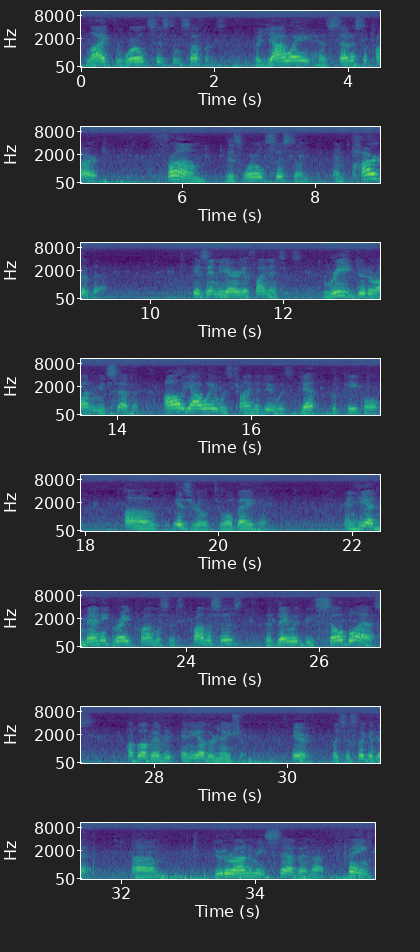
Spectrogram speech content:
like the world system suffers. But Yahweh has set us apart from this world system, and part of that is in the area of finances. Read Deuteronomy 7. All Yahweh was trying to do was get the people of Israel to obey him. And he had many great promises. Promises that they would be so blessed above every any other nation. Here, let's just look at that. Um, Deuteronomy 7, I think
